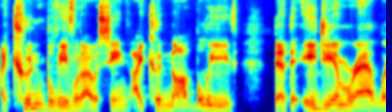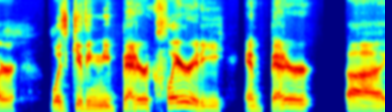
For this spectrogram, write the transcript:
I couldn't believe what I was seeing. I could not believe that the AGM Rattler was giving me better clarity and better uh,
